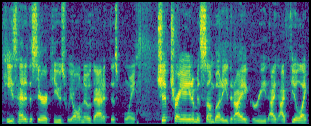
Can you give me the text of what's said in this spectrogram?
he's headed to Syracuse. We all know that at this point. Chip Trayanum is somebody that I agree. I, I feel like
